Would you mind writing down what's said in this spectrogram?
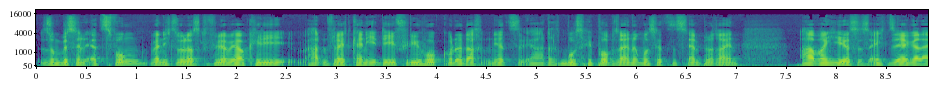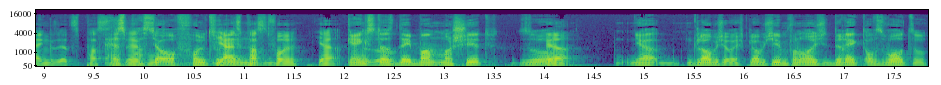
so ein bisschen erzwungen, wenn ich so das Gefühl habe, ja, okay, die hatten vielleicht keine Idee für die Hook oder dachten jetzt, ja, das muss Hip-Hop sein, da muss jetzt ein Sample rein. Aber hier ist es echt sehr geil eingesetzt, passt Es sehr passt gut. ja auch voll zu ja, es passt voll. Ja, Gangsters, also, they bump my shit. So, ja. ja glaube ich euch. Glaube ich jedem von euch direkt aufs Wort so.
